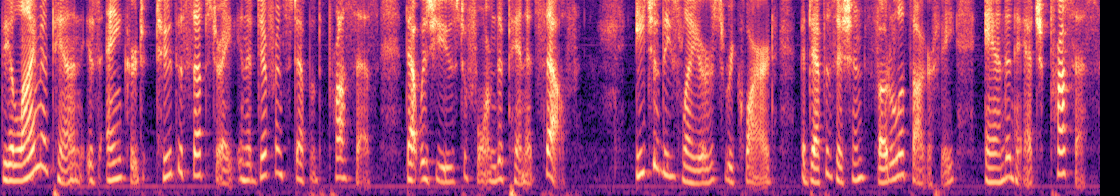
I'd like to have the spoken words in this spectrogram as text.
The alignment pin is anchored to the substrate in a different step of the process that was used to form the pin itself. Each of these layers required a deposition, photolithography, and an etch process.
